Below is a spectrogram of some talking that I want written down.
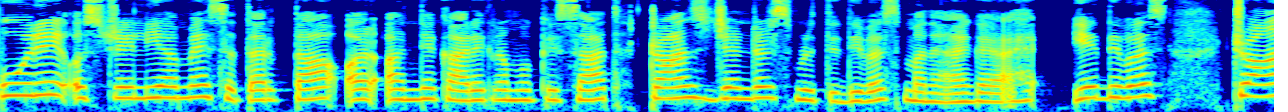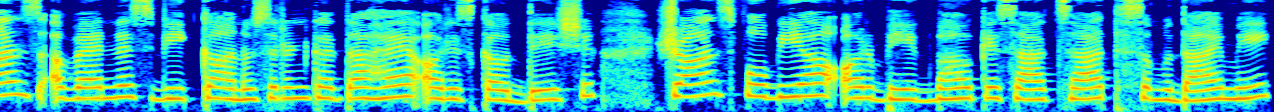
पूरे ऑस्ट्रेलिया में सतर्कता और अन्य कार्यक्रमों के साथ ट्रांसजेंडर स्मृति दिवस मनाया गया है। यह दिवस ट्रांस अवेयरनेस वीक का अनुसरण करता है और इसका उद्देश्य ट्रांसफोबिया और भेदभाव के साथ साथ समुदाय में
